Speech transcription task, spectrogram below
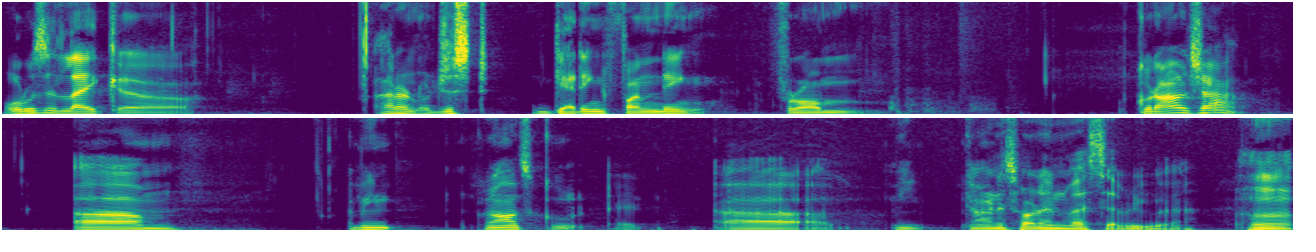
what was it like uh, I don't know just getting funding from Kunal Shah um, I mean, Kunal's cool. Right? Uh, he kind of sort of invests everywhere. hmm.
